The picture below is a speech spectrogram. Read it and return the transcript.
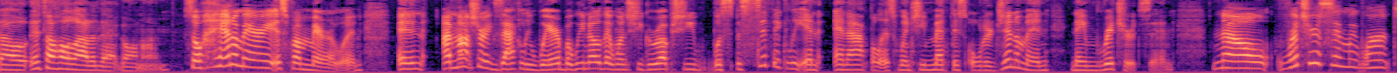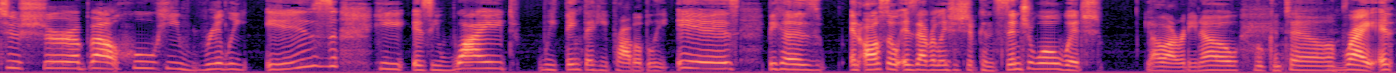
So it's a whole lot of that going on. So Hannah Mary is from Maryland, and I'm not sure exactly where, but we know that when she grew up, she was specifically in Annapolis when she met this older gentleman named Richardson. Now, Richardson, we weren't too sure about who he really is. He is he white? We think that he probably is because, and also, is that relationship consensual? Which y'all already know. Who can tell? Right. And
